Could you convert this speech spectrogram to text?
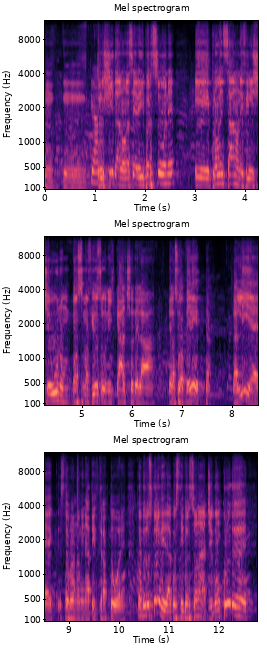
mm, mm, trucidano una serie di persone e Provenzano ne finisce uno, un boss mafioso, con il calcio della, della sua beretta. Da lì è soprannominato il trattore. Con Berlusconi vede da questi personaggi, conclude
